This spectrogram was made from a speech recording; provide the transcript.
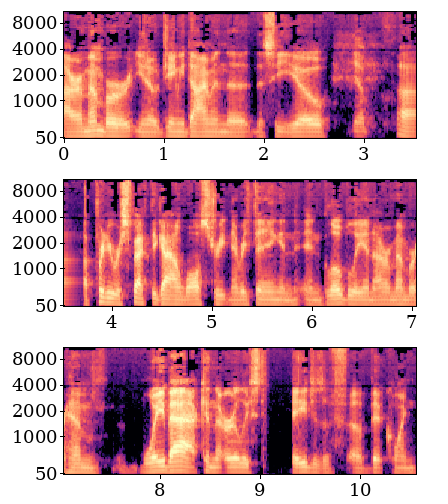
I remember, you know, Jamie Dimon, the the CEO, yep. Uh, a pretty respected guy on Wall Street and everything, and and globally. And I remember him way back in the early stages of, of Bitcoin,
